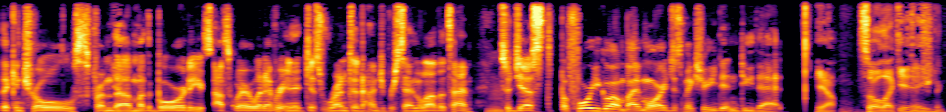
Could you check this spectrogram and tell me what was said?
the controls from the motherboard or your software or whatever, and it just runs at 100 percent a lot of the time. Mm. So just before you go out and buy more, just make sure you didn't do that. yeah. So, like, it,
